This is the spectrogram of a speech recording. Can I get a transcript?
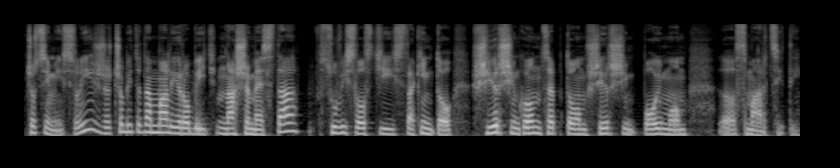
Čo si myslíš, že čo by teda mali robiť naše mesta v súvislosti s takýmto širším konceptom, širším pojmom e, Smart City?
